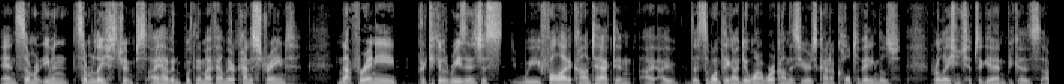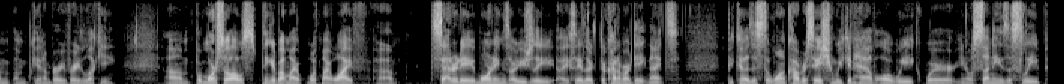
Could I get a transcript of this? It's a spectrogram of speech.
and some even some relationships I have within my family are kind of strained, not for any particular reason. It's just we fall out of contact, and I, I that's the one thing I do want to work on this year is kind of cultivating those relationships again because I'm, I'm again I'm very very lucky. Um, but more so, I was thinking about my with my wife. Um, Saturday mornings are usually I say like they're kind of our date nights because it's the one conversation we can have all week where you know Sunny is asleep,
